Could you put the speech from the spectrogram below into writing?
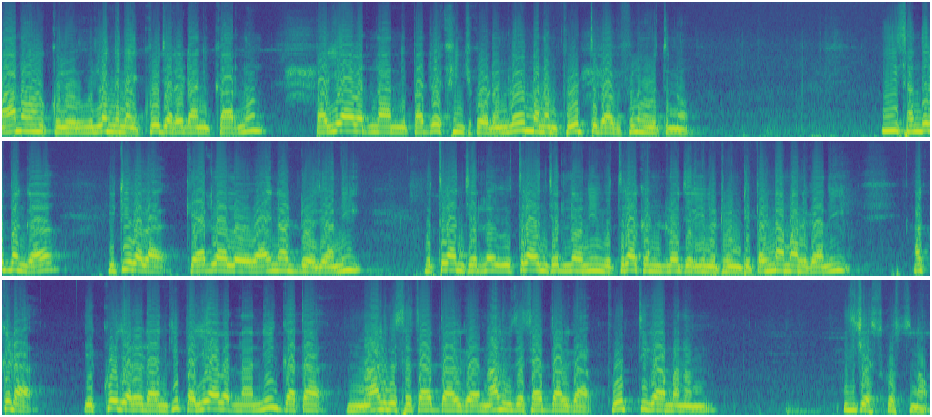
మానవ హక్కులు ఉల్లంఘన ఎక్కువ జరగడానికి కారణం పర్యావరణాన్ని పరిరక్షించుకోవడంలో మనం పూర్తిగా విఫలమవుతున్నాం. ఈ సందర్భంగా ఇటీవల కేరళలో వాయనాడులో కానీ ఉత్తరాంచల్లో ఉత్తరాంచల్లోని ఉత్తరాఖండ్లో జరిగినటువంటి పరిణామాలు కానీ అక్కడ ఎక్కువ జరగడానికి పర్యావరణాన్ని గత నాలుగు శతాబ్దాలుగా నాలుగు దశాబ్దాలుగా పూర్తిగా మనం ఇది చేసుకొస్తున్నాం.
